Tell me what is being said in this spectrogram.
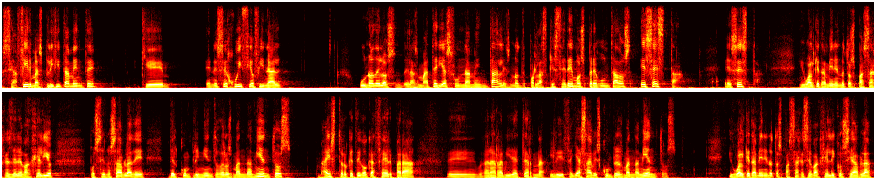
se afirma explícitamente que en ese juicio final una de, de las materias fundamentales por las que seremos preguntados es esta, es esta. Igual que también en otros pasajes del Evangelio, pues se nos habla de, del cumplimiento de los mandamientos. Maestro, ¿qué tengo que hacer para eh, ganar la vida eterna? Y le dice, ya sabes, cumple los mandamientos. Igual que también en otros pasajes evangélicos se habla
